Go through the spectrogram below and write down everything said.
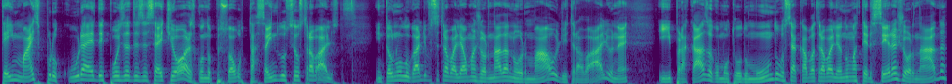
tem mais procura é depois das 17 horas, quando o pessoal está saindo dos seus trabalhos. Então, no lugar de você trabalhar uma jornada normal de trabalho, né, e ir para casa como todo mundo, você acaba trabalhando uma terceira jornada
